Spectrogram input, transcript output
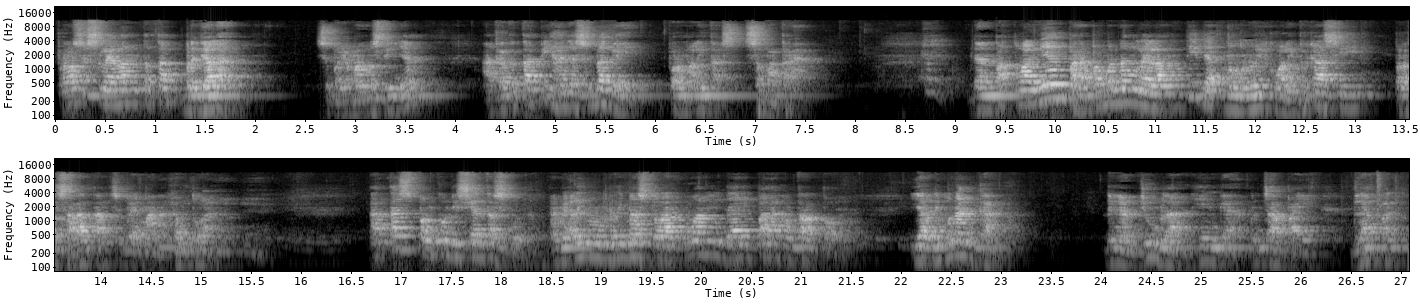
Proses lelang tetap berjalan sebagaimana mestinya, akan tetapi hanya sebagai formalitas semata. Dan faktualnya para pemenang lelang tidak memenuhi kualifikasi persyaratan sebagaimana kebutuhan. Atas pengkondisian tersebut, MLI menerima setoran uang dari para kontraktor yang dimenangkan dengan jumlah hingga mencapai 8,6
